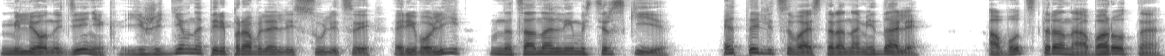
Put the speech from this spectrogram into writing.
Миллионы денег ежедневно переправлялись с улицы Револи в национальные мастерские. Это лицевая сторона медали. А вот сторона оборотная.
